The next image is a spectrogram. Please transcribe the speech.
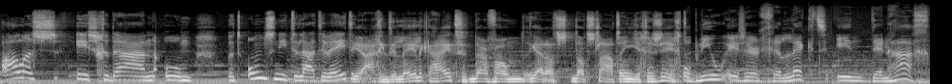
alles is gedaan om het ons niet te laten weten. Ja, eigenlijk de lelijkheid daarvan, ja, dat, dat slaat in je gezicht. Opnieuw is er gelekt in Den Haag.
